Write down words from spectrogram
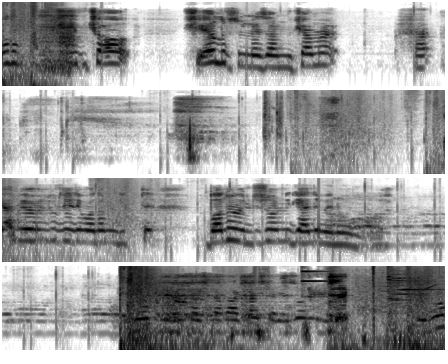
Oğlum şey bıçağı şey alırsın mesela mükemmel ha, Gel bir öldür dedim adam gitti. Bana öldü sonra geldi beni öldürdü. Ezon arkadaşlar. Arkadaşlar ezon okunuyor. Ezon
